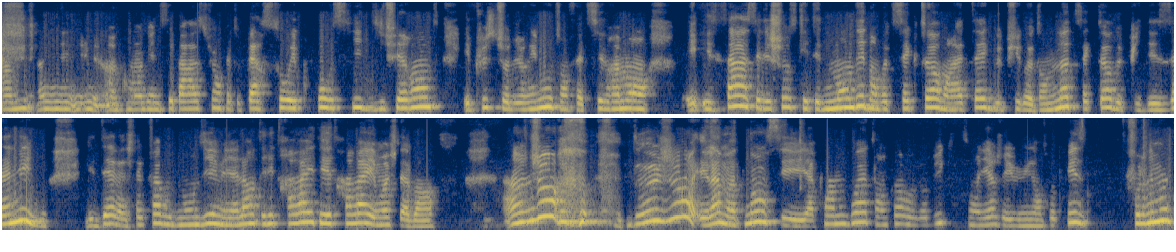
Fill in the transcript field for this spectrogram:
un, comment dire, une séparation en fait, perso et pro aussi différente et plus sur du remote. En fait, c'est vraiment et, ça, c'est des choses qui étaient demandées dans votre secteur, dans la tech, depuis dans notre secteur depuis des années. les devs à chaque fois vous demandiez mais alors télétravail, télétravail? Et moi, je dis ah ben un jour, deux jours. Et là, maintenant, il y a plein de boîtes encore aujourd'hui qui sont. Hier, j'ai eu une entreprise, full remote,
